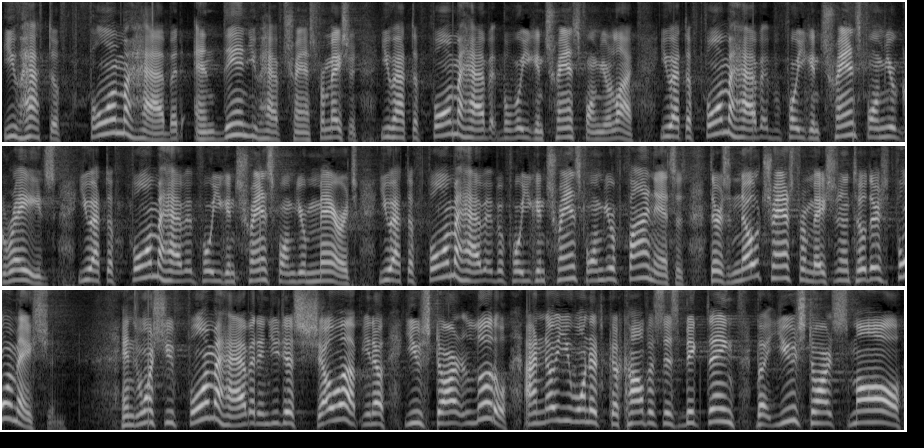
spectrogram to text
you have to form a habit and then you have transformation. You have to form a habit before you can transform your life. You have to form a habit before you can transform your grades. You have to form a habit before you can transform your marriage. You have to form a habit before you can transform your finances. There's no transformation until there's formation. And once you form a habit and you just show up, you know, you start little. I know you want to accomplish this big thing, but you start small,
